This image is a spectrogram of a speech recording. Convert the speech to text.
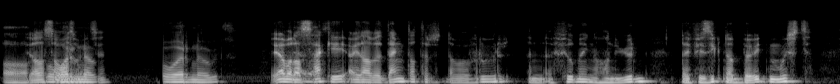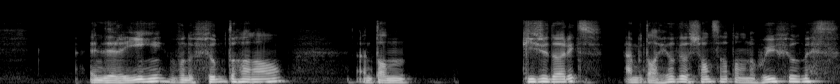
Oh, ja dat we zou wel zijn. Ja, maar dat is gek, hè. Als je dat bedenkt dat, er, dat we vroeger een, een film gingen gaan huren, dat je fysiek naar buiten moest, in de regen, om de film te gaan halen, en dan kies je daar iets, en moet al heel veel chance hebben dat het een goede film is.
